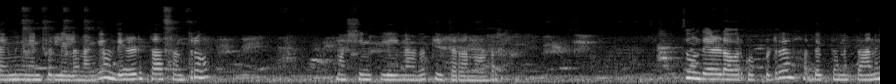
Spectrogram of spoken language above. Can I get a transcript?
ಟೈಮಿಂಗ್ ನೆನಪಿರಲಿಲ್ಲ ನನಗೆ ಒಂದು ಎರಡು ತಾಸು ಅಂತರೂ ಮಷಿನ್ ಕ್ಲೀನ್ ಆಗೋಕ್ಕೆ ಈ ಥರ ನೋಡ್ರಿ. ಸೊ ಒಂದು ಎರಡು ಅವರ್ ಕೊಟ್ಬಿಟ್ರೆ ಅದಕ್ಕೆ ತನಕ ತಾನೇ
